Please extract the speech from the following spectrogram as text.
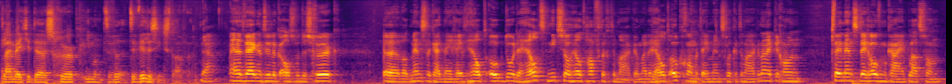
klein beetje de schurk iemand te, te willen zien straffen. ja. En het werkt natuurlijk als we de schurk eh, wat menselijkheid meegeeft. helpt ook door de held niet zo heldhaftig te maken. Maar de Ja. held ook gewoon meteen menselijker te maken. Dan heb je gewoon twee mensen tegenover elkaar in plaats van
